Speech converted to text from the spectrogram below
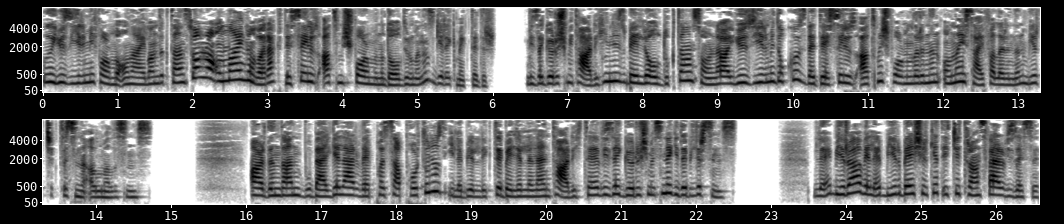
I-120 formu onaylandıktan sonra online olarak DS-160 formunu doldurmanız gerekmektedir. Vize görüşme tarihiniz belli olduktan sonra 129 ve DS-160 formlarının onay sayfalarının bir çıktısını almalısınız. Ardından bu belgeler ve pasaportunuz ile birlikte belirlenen tarihte vize görüşmesine gidebilirsiniz. L1A ve L1B şirket içi transfer vizesi.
